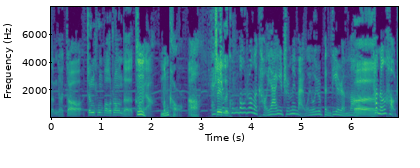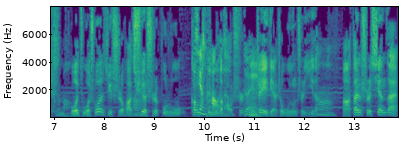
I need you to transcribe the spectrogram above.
怎么叫叫真空包装的烤鸭。门口啊啊，哎，这个真空包装的烤鸭一直没买过，由于是本地人嘛，呃它能好吃吗？我我说句实话，确实不如刚出炉的好吃，对嗯这一点是毋庸置疑的嗯啊。但是现在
